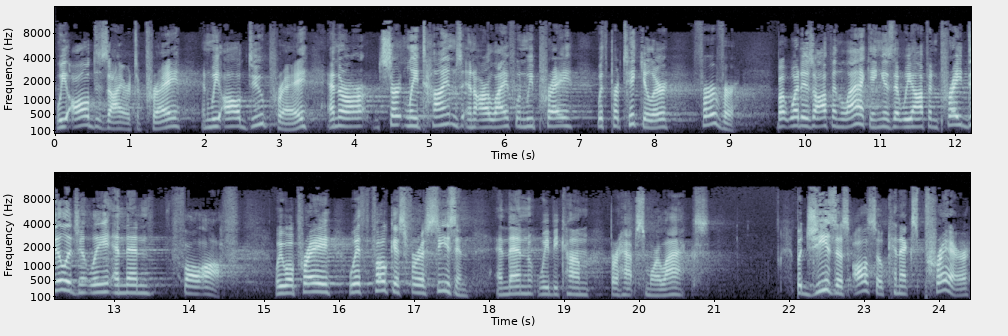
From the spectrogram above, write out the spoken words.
we all desire to pray and we all do pray, and there are certainly times in our life when we pray with particular fervor. But what is often lacking is that we often pray diligently and then fall off. We will pray with focus for a season, and then we become perhaps more lax. But Jesus also connects prayer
